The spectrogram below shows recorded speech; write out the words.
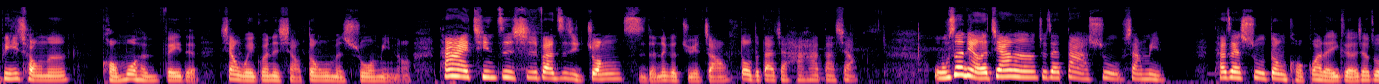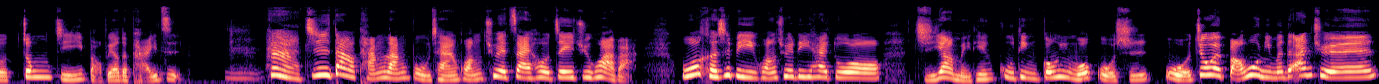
皮虫呢，口沫横飞的向围观的小动物们说明哦，他还亲自示范自己装死的那个绝招，逗得大家哈哈大笑。五色鸟的家呢，就在大树上面。他在树洞口挂了一个叫做“终极保镖”的牌子。哈，知道“螳螂捕蝉，黄雀在后”这一句话吧？我可是比黄雀厉害多哦！只要每天固定供应我果实，我就会保护你们的安全。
